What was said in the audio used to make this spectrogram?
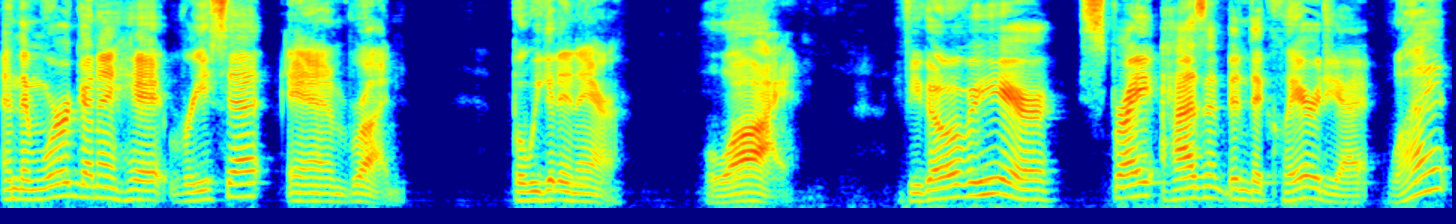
and then we're to hit reset and run. But we get an error. Why? If you go over here, Sprite hasn't been declared yet. What?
